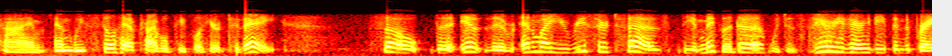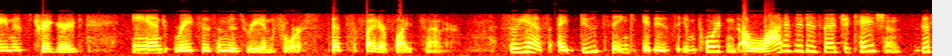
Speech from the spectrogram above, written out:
time, and we still have tribal people here today. So the the NYU research says the amygdala, which is very very deep in the brain, is triggered, and racism is reinforced. That's the fight or flight center. So yes, I do think it is important. A lot of it is education. This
